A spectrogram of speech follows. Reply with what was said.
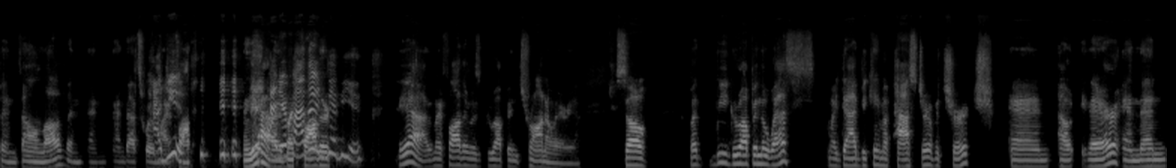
and fell in love, and and and that's where How'd my you? father. yeah, your my father, father you? yeah, my father was grew up in Toronto area, so, but we grew up in the West. My dad became a pastor of a church and out there, and then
